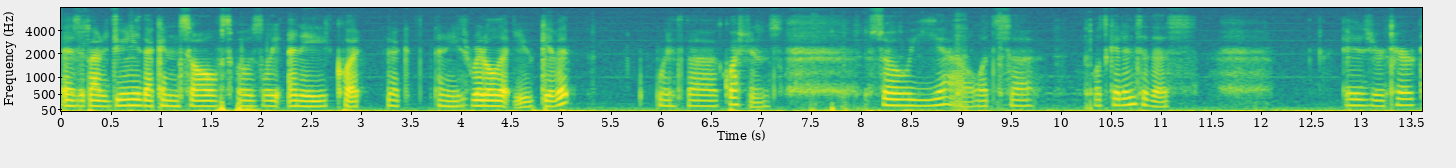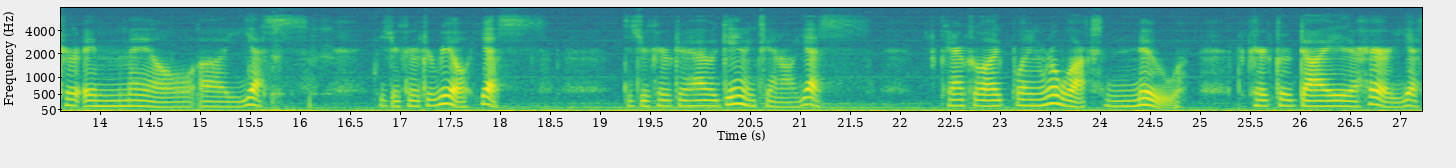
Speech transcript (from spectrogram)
Is about a genie that can solve supposedly any any riddle that you give it with uh, questions. So yeah, let's uh, let's get into this. Is your character a male? Uh, yes. Is your character real? Yes. Does your character have a gaming channel? Yes. Does your character like playing Roblox? No. Does your character dye their hair? Yes.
